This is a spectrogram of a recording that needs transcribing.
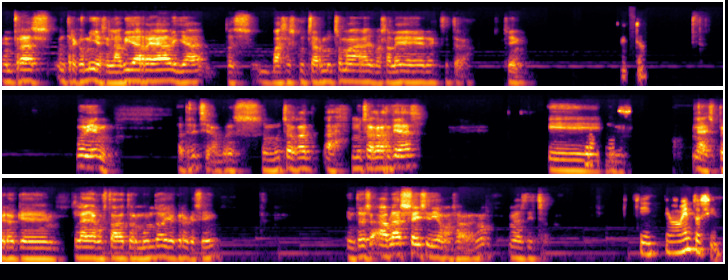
entras, entre comillas, en la vida real y ya pues vas a escuchar mucho más, vas a leer, etc. Sí. Exacto. Muy bien. Patricia, pues muchas, ah, muchas gracias. Y espero que le haya gustado a todo el mundo, yo creo que sí. Entonces, hablas seis idiomas ahora, ¿no? Me has dicho. Sí, de momento sí.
